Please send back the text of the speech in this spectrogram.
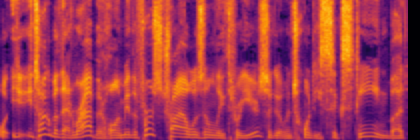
Well, you talk about that rabbit hole. I mean, the first trial was only three years ago in 2016, but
